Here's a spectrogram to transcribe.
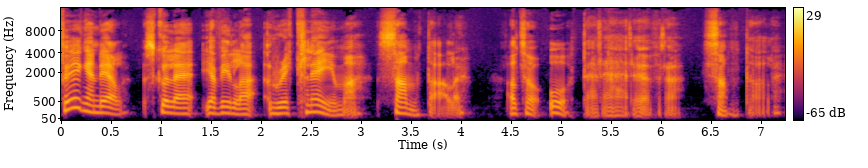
För egen del skulle jag vilja reclaima samtalet, alltså återerövra samtalet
